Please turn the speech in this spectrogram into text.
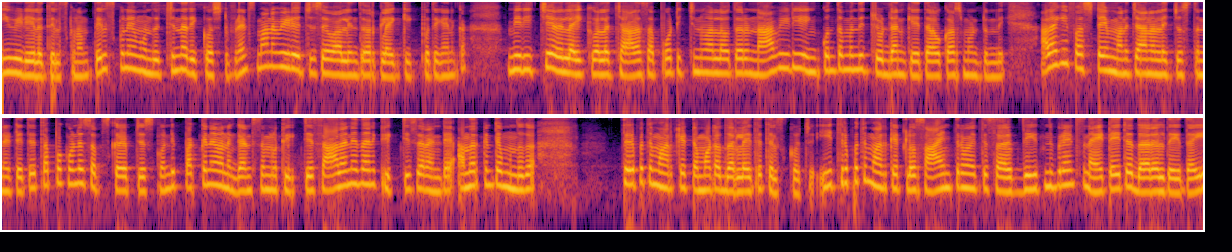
ఈ వీడియోలో తెలుసుకున్నాం తెలుసుకునే ముందు చిన్న రిక్వెస్ట్ ఫ్రెండ్స్ మన వీడియో చూసే వాళ్ళు ఇంతవరకు లైక్ ఇకపోతే కనుక మీరు ఇచ్చే లైక్ వల్ల చాలా సపోర్ట్ ఇచ్చిన వాళ్ళు అవుతారు. నా వీడియో ఇంకొంతమంది చూడడానికి అయితే అవకాశం ఉంటుంది. అలాగే ఫస్ట్ టైం మన ఛానల్ని చూస్తున్నట్టయితే తప్పకుండా సబ్స్క్రైబ్ చేసుకోండి. పక్కనే ఉన్న గంట క్లిక్ చేసి అలానే దాన్ని క్లిక్ చేశారంటే అందరికంటే ముందుగా తిరుపతి మార్కెట్ టమాటా ధరలు అయితే తెలుసుకోవచ్చు. ఈ తిరుపతి మార్కెట్లో సాయంత్రం అయితే సరుకు దిగుతుంది ఫ్రెండ్స్. నైట్ అయితే ధరలు దిగుతాయి.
